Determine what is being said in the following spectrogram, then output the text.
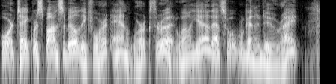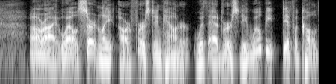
or take responsibility for it and work through it. Well, yeah, that's what we're going to do, right? All right. Well, certainly our first encounter with adversity will be difficult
